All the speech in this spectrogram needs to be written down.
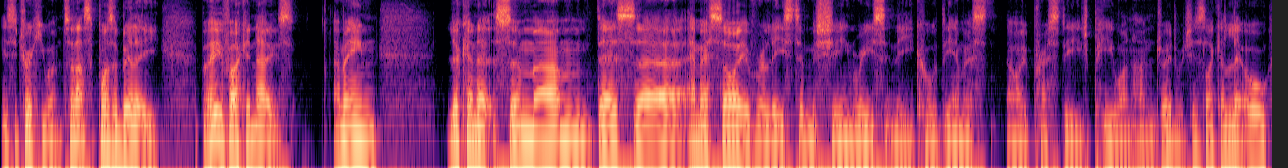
it's a tricky one. So that's a possibility, but who fucking knows? I mean, looking at some, um, there's uh, MSI have released a machine recently called the MSI Prestige P100, which is like a little.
